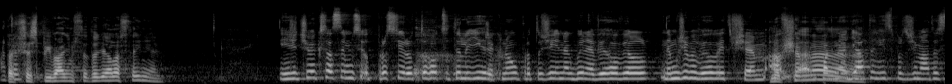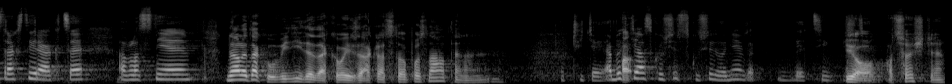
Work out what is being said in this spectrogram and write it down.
A Tak tak, se zpíváním jste to dělala stejně. Jenže člověk se asi musí odprostit od toho, co ty lidi řeknou, protože jinak by nevyhověl, nemůžeme vyhovět všem. A, No všem a ne. pak neděláte nic, protože máte strach z té reakce a vlastně No ale tak uvidíte, takový základ z toho poznáte, ne? určitě. Já bych A- chtěla zkusit, zkusit hodně tak věcí. ještě. Jo, a co ještě?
